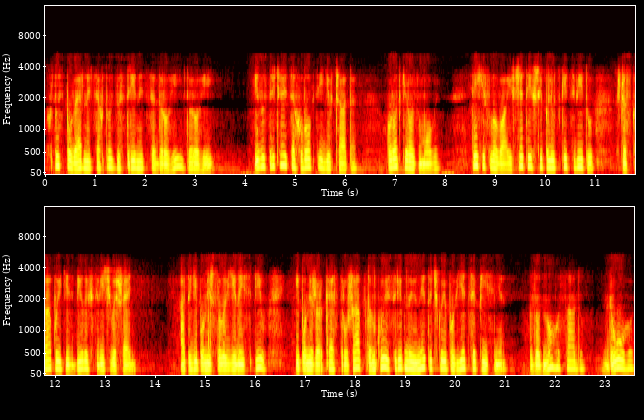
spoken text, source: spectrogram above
Хтось повернеться, хтось зустрінеться, дорогий, дорогий. І зустрічаються хлопці і дівчата, короткі розмови, тихі слова і ще тихші пелюцки цвіту, що скапують із білих свіч вишень. А тоді поміж солов'їний спів і поміж оркестру жаб тонкою срібною ниточкою пов'ється пісня з одного саду, з другого.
